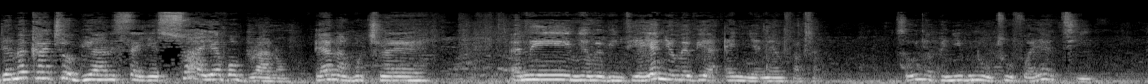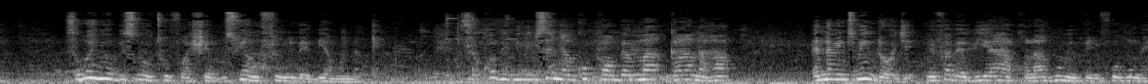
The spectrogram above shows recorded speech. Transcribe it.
deɛ mɛka kyerɛ obiara ne sɛ yɛsɔ a yɛbɔ bra no ɛyɛ na ahokyerɛ ne nneɛma bi nti ɛyɛ nneɛma bi a ɛnyɛ ne mfata sɛ wonya panyin bi ne ɔtuufo a yɛatie sɛ woanyɛ obi so ne ɔtuufo ahwɛ abusua a wofirim ne baabi a wonam sɛ kɔbi menim sɛ nyankopɔn bɛma ghana ha. Ɛnam ntumi ndɔɔgye mefa baabiaa akɔlaa hu me mpanimfoɔ hu me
